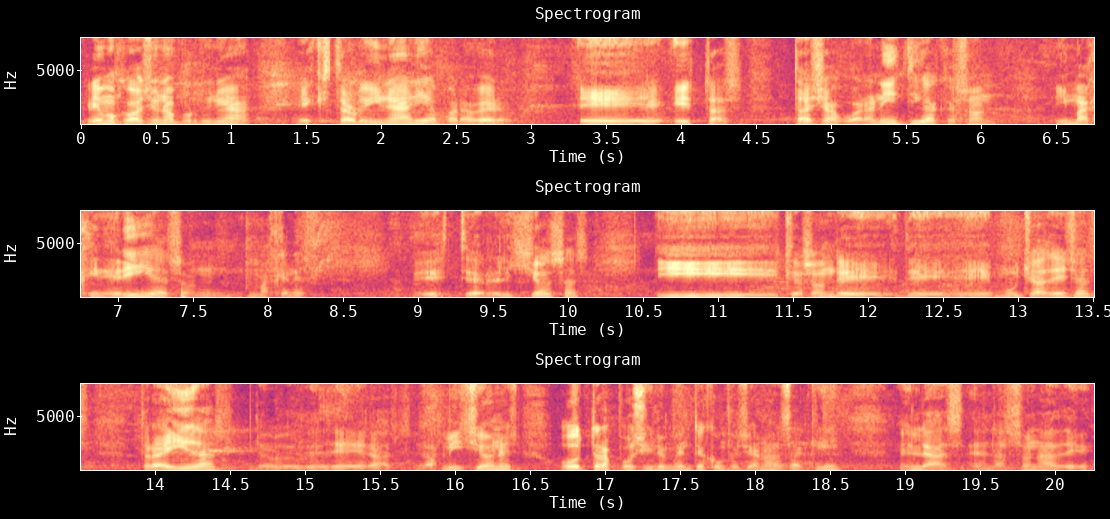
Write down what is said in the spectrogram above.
creemos que va a ser una oportunidad extraordinaria para ver eh, estas tallas guaraníticas, que son imaginería, son imágenes este, religiosas y que son de, muchas de ellas traídas desde las, misiones, otras posiblemente confesionadas aquí en, las, en la zona de,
